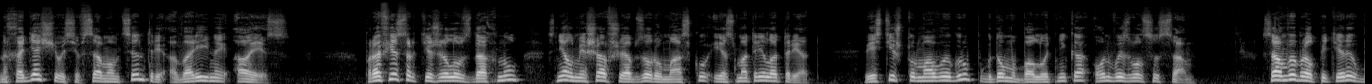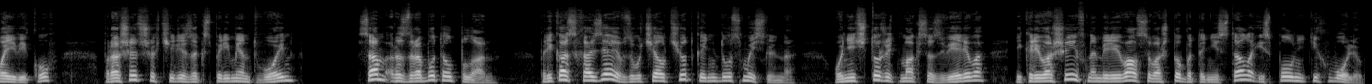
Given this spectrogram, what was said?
находящегося в самом центре аварийной АЭС. Профессор тяжело вздохнул, снял мешавший обзору маску и осмотрел отряд. Вести штурмовую группу к дому болотника он вызвался сам. Сам выбрал пятерых боевиков, прошедших через эксперимент войн, сам разработал план. Приказ хозяев звучал четко и недвусмысленно – уничтожить Макса Зверева, и Кривошеев намеревался во что бы то ни стало исполнить их волю.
